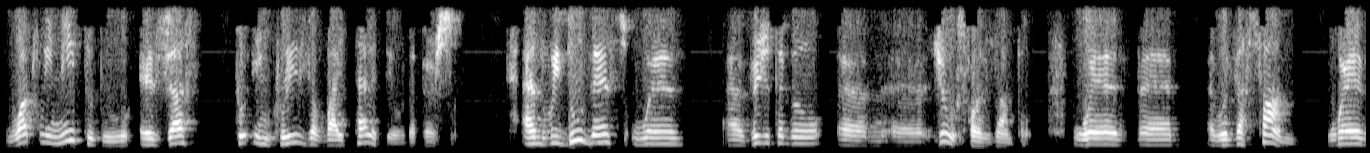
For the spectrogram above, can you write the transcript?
what we need to do is just to increase the vitality of the person. And we do this with uh, vegetable um, uh, juice, for example, with, uh, with the sun, with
